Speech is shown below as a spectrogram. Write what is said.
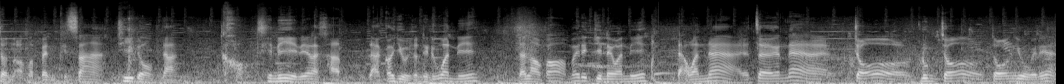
จนออกมาเป็นพิซซ่าที่โด่งดัง ของที่นี่นี่แหละครับ แล้วก็อยู่จนถึงทุกวันนี้ แล้วเราก็ไม่ได้กินในวันนี้ แต่วันหน้าจะเจอกันแน่โจลุงโจโจยังอยู่ไหมเนี่ย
